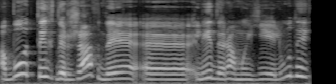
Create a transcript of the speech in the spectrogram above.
або тих держав, де е, лідерами є люди.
